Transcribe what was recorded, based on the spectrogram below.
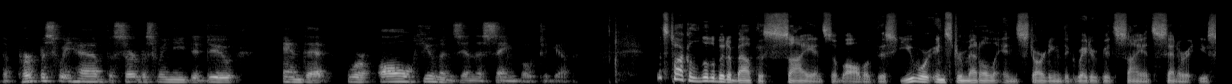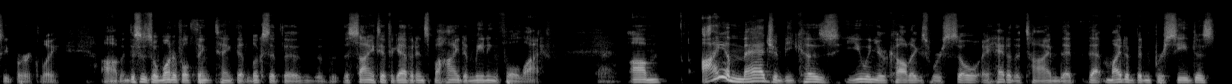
the purpose we have, the service we need to do, and that we're all humans in the same boat together. Let's talk a little bit about the science of all of this. You were instrumental in starting the Greater Good Science Center at UC Berkeley. Um, this is a wonderful think tank that looks at the, the, the scientific evidence behind a meaningful life. Um, I imagine because you and your colleagues were so ahead of the time that that might have been perceived as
